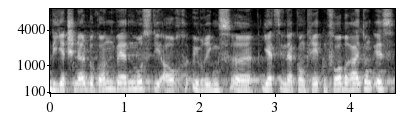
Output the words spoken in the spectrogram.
die jetzt schnell begonnen werden muss, die auch übrigens äh, jetzt in der konkreten Vorbereitung ist,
